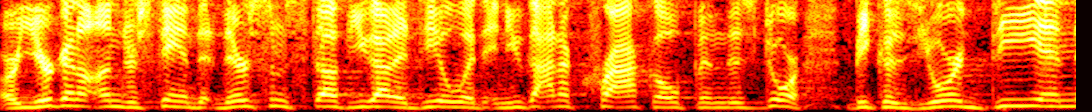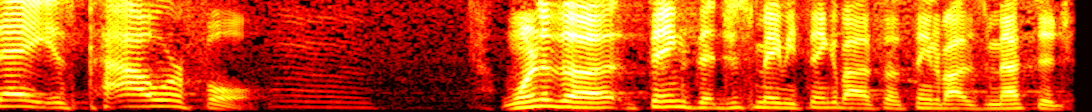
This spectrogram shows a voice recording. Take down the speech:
or you're going to understand that there's some stuff you got to deal with and you got to crack open this door because your DNA is powerful. One of the things that just made me think about as I was thinking about this message,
